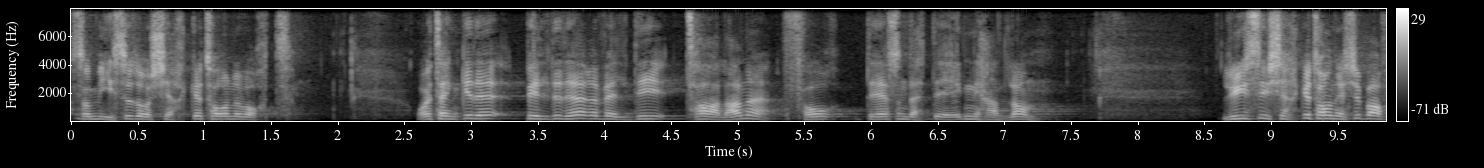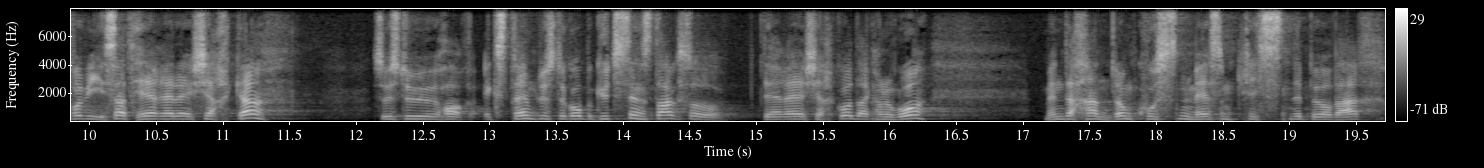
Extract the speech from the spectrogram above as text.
som viser da kirketårnet vårt. Og jeg tenker Det bildet der er veldig talende for det som dette egentlig handler om. Lyset i kirketårnet er ikke bare for å vise at her er det kirke, så hvis du har ekstremt lyst til å gå på gudstjenestedag, så der er kirka, der kan du gå. Men det handler om hvordan vi som kristne bør være.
